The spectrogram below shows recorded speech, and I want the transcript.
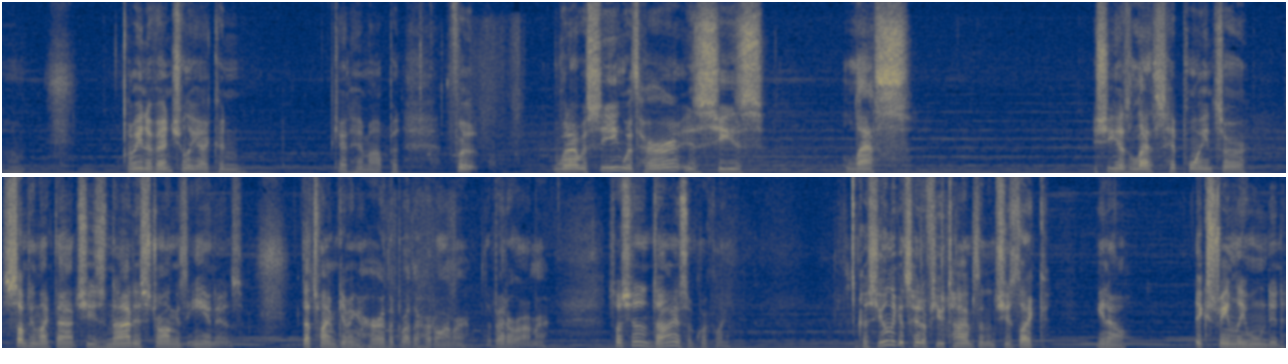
Um, I mean, eventually I can get him up, but for what I was seeing with her is she's less... She has less hit points or something like that. She's not as strong as Ian is. That's why I'm giving her the Brotherhood armor, the better armor. So she doesn't die so quickly. Because she only gets hit a few times and then she's like, you know, extremely wounded.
